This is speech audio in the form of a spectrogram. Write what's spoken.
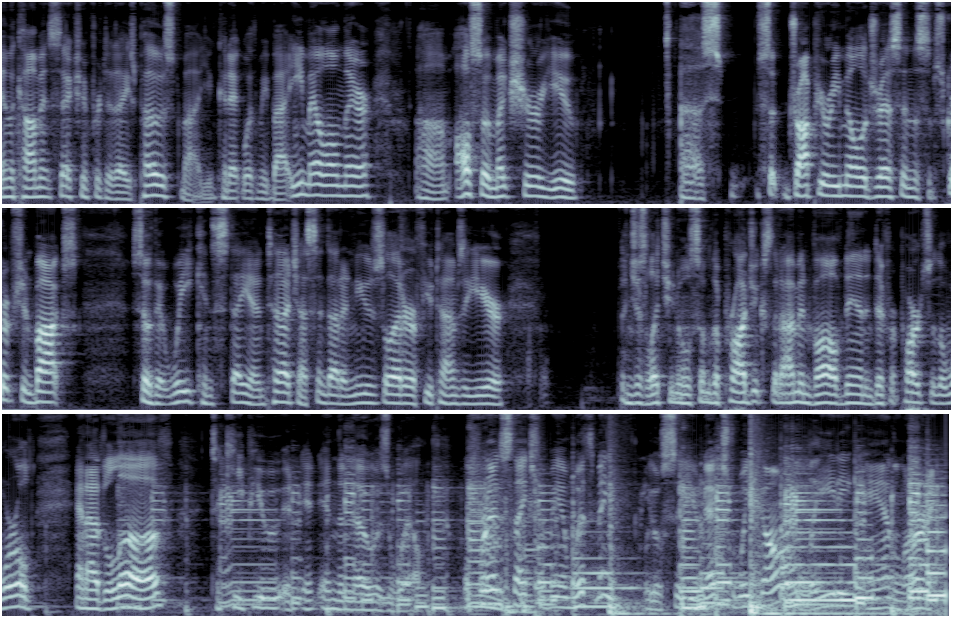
in the comment section for today's post. My, you can connect with me by email on there. Um, also, make sure you uh, drop your email address in the subscription box so that we can stay in touch. I send out a newsletter a few times a year and just let you know some of the projects that I'm involved in in different parts of the world. And I'd love to keep you in, in, in, the know as well. Well, friends, thanks for being with me. We will see you next week on Leading and Learning.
